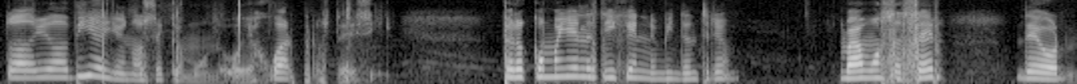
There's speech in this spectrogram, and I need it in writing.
todavía yo no sé qué mundo voy a jugar, pero ustedes sí. Pero como ya les dije en el video anterior, vamos a hacer de orden.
